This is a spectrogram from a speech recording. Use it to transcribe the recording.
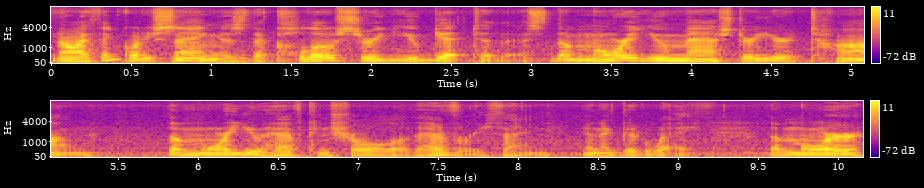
No, I think what he's saying is the closer you get to this, the more you master your tongue, the more you have control of everything in a good way. The more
